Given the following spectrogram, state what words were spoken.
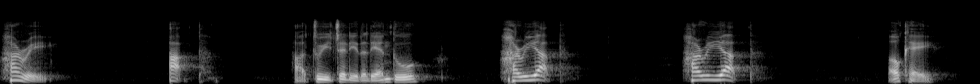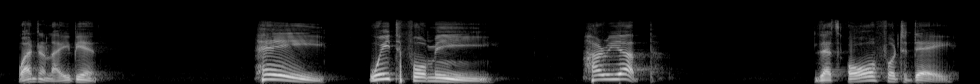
Hurry up. 好，注意这里的连读，Hurry up. Hurry up. OK，完整来一遍。 Hey, wait for me. Hurry up. That's all for today.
